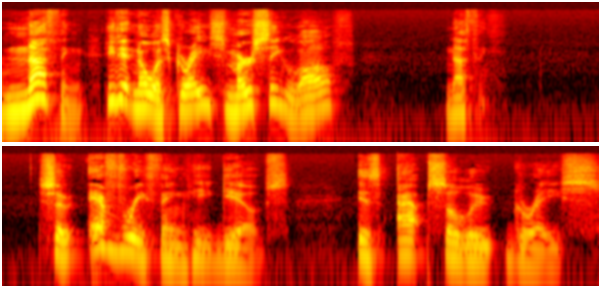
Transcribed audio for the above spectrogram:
Nothing. He didn't know us grace, mercy, love. Nothing. So everything he gives is absolute grace.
